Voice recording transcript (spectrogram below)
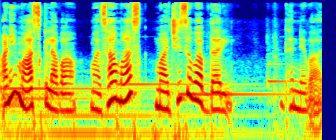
आणि मास्क लावा. माझा मास्क माझी जबाबदारी. धन्यवाद.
